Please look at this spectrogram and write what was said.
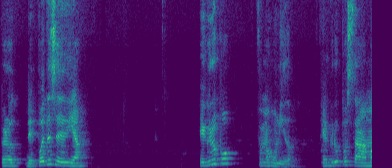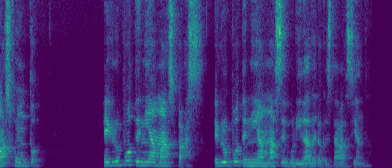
Pero después de ese día, el grupo fue más unido, el grupo estaba más junto, el grupo tenía más paz, el grupo tenía más seguridad de lo que estaba haciendo,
